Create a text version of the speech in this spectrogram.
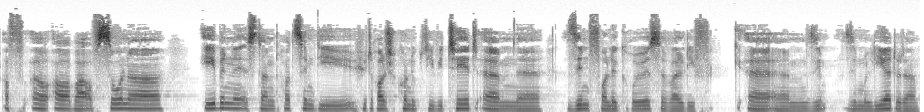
auf, aber auf so einer Ebene ist dann trotzdem die hydraulische Konduktivität ähm, eine sinnvolle Größe, weil die äh, ähm, simuliert oder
